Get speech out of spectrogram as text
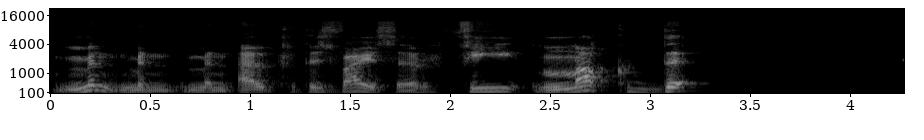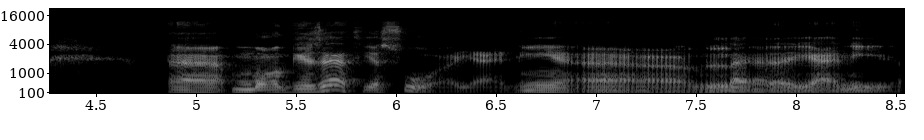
من من من ألبرت شفايتسر في نقد معجزات يسوع. يعني يعني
